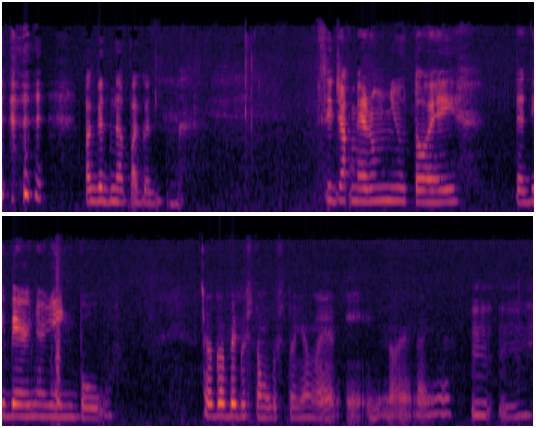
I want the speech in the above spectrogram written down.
pagod na, pagod. Si Jack merong new toy. Teddy bear na rainbow. Kagabi gustong gusto niya ngayon i-ignore na niya. Mm-mm.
